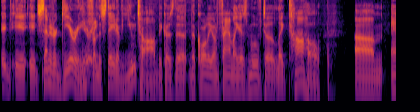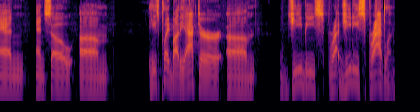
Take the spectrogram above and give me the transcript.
it, it, it's Senator Geary, Geary. from the state of Utah, because the the Corleone family has moved to Lake Tahoe, um, and and so um, he's played by the actor um, GB Spra- GD Spradlin,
